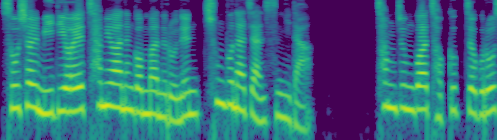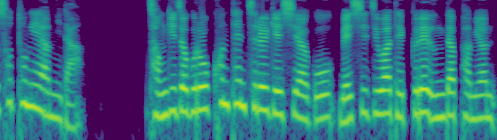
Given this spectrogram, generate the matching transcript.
소셜미디어에 참여하는 것만으로는 충분하지 않습니다. 청중과 적극적으로 소통해야 합니다. 정기적으로 콘텐츠를 게시하고 메시지와 댓글에 응답하면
